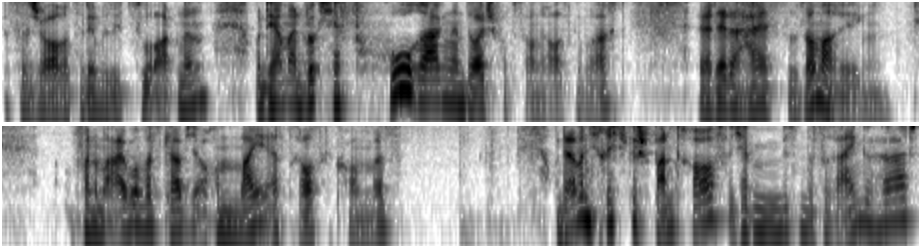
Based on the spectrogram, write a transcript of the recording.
ist das Genre, zu dem wir sich zuordnen. Und die haben einen wirklich hervorragenden Deutsch-Pop-Song rausgebracht, äh, der da heißt Sommerregen. Von einem Album, was, glaube ich, auch im Mai erst rausgekommen ist. Und da bin ich richtig gespannt drauf. Ich habe ein bisschen das reingehört.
